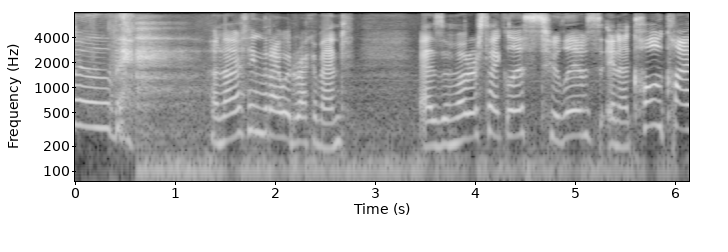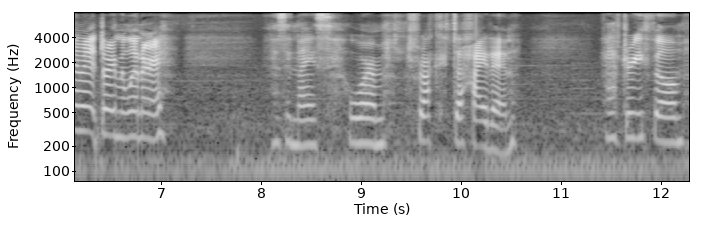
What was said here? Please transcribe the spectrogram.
moving. Another thing that I would recommend as a motorcyclist who lives in a cold climate during the winter is a nice warm truck to hide in after you film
